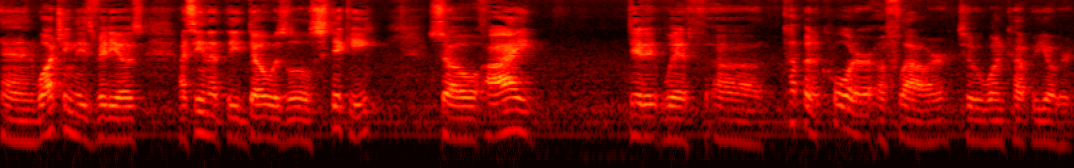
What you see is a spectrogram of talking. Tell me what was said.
And watching these videos, I seen that the dough was a little sticky, so I did it with a cup and a quarter of flour to one cup of yogurt.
